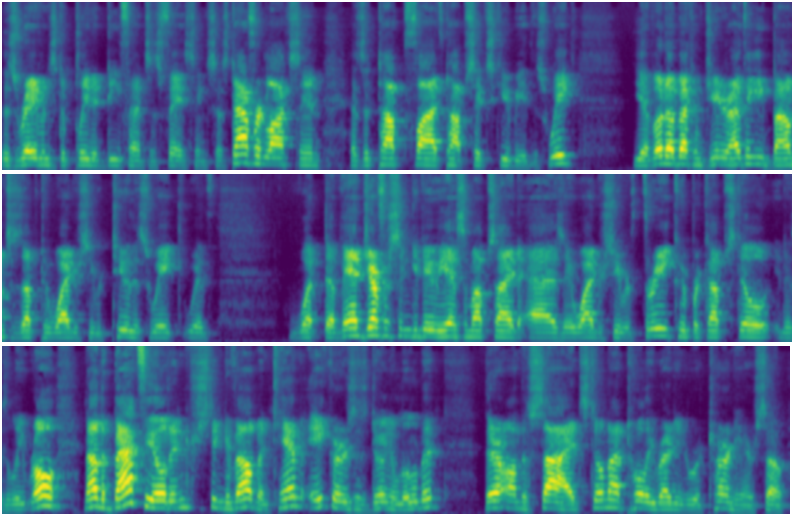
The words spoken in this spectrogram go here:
this Ravens depleted defense is facing. So Stafford locks in as the top five, top six QB this week. You have Odell Beckham Jr. I think he bounces up to wide receiver two this week with what uh, Van Jefferson can do. He has some upside as a wide receiver three. Cooper Kupp still in his elite role. Now the backfield, interesting development. Cam Akers is doing a little bit there on the side, still not totally ready to return here. So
